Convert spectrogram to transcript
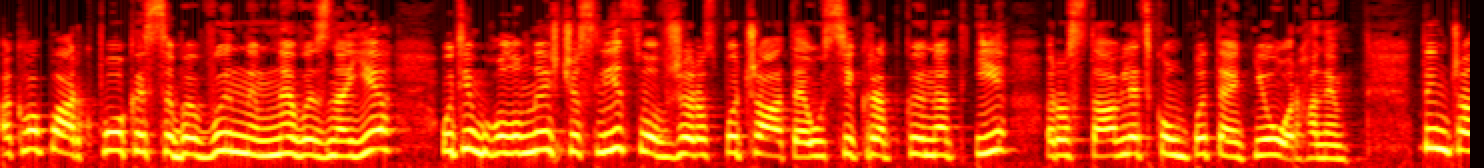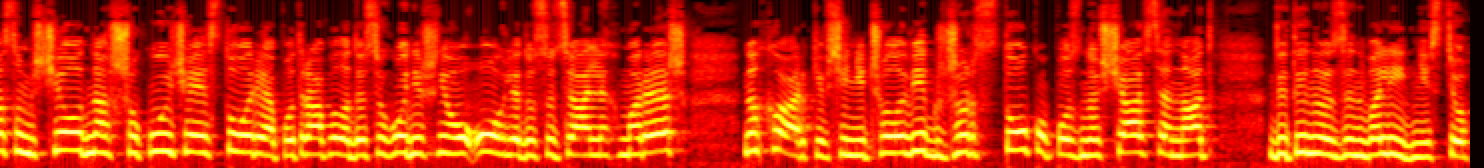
Аквапарк поки себе винним не визнає. Утім, головне, що слідство вже розпочате. Усі крапки над і розставлять компетентні органи. Тим часом ще одна шокуюча історія потрапила до сьогоднішнього огляду соціальних мереж. На Харківщині чоловік жорстоко познущався над дитиною з інвалідністю.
